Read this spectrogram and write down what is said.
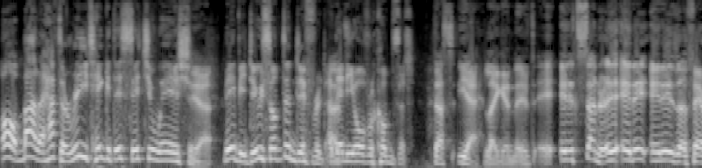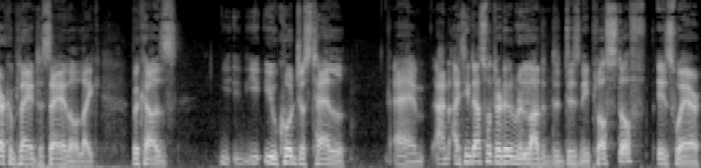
Oh man, I have to rethink this situation. Yeah. Maybe do something different. And then he overcomes it. That's yeah, like and it, it it's standard. It, it it is a fair complaint to say though, like because y- you could just tell. Um, and I think that's what they're doing with a lot of the Disney Plus stuff is where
